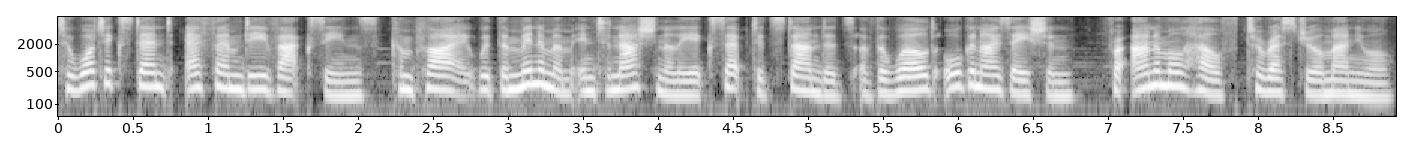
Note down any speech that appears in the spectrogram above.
to what extent FMD vaccines comply with the minimum internationally accepted standards of the World Organization for Animal Health Terrestrial Manual.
